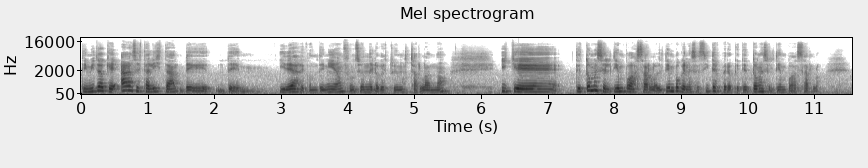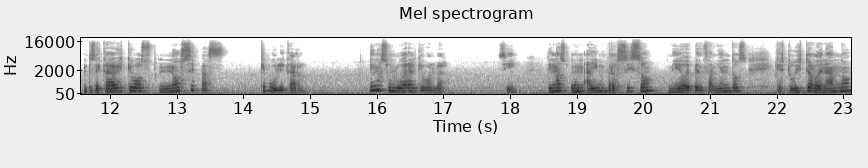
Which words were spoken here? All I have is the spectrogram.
te invito a que hagas esta lista de, de ideas de contenido en función de lo que estuvimos charlando y que te tomes el tiempo de hacerlo, el tiempo que necesites, pero que te tomes el tiempo de hacerlo. Entonces, cada vez que vos no sepas qué publicar, tengas un lugar al que volver, ¿sí? Tengas un, ahí un proceso medio de pensamientos que estuviste ordenando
